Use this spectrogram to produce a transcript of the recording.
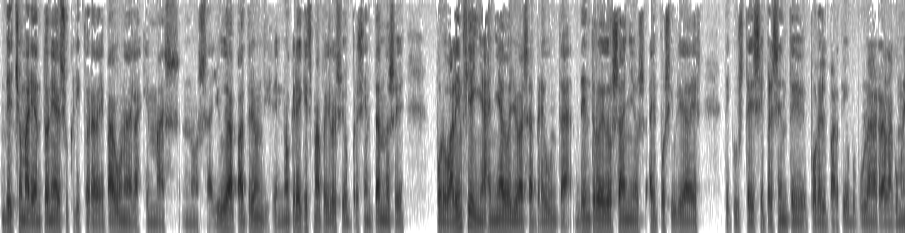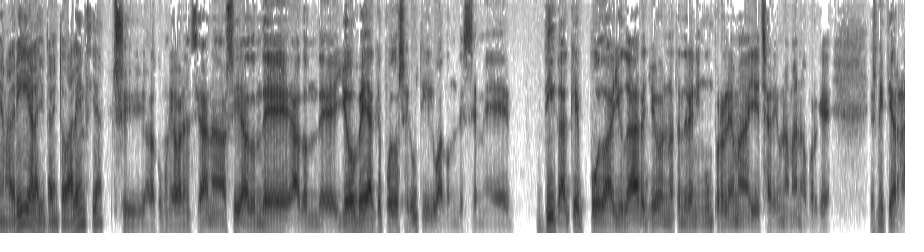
De hecho, María Antonia, es suscriptora de pago, una de las que más nos ayuda a Patreon, dice, ¿no cree que es más peligroso presentándose por Valencia? Y añado yo a esa pregunta, ¿dentro de dos años hay posibilidades que usted se presente por el Partido Popular a la Comunidad de Madrid, al Ayuntamiento de Valencia? Sí, a la Comunidad Valenciana, sí, a donde, a donde yo vea que puedo ser útil o a donde se me diga que puedo ayudar, yo no tendré ningún problema y echaré una mano porque es mi tierra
